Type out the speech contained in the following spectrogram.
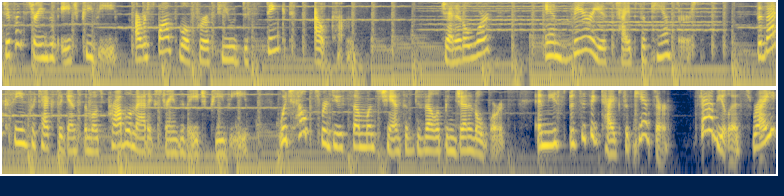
Different strains of HPV are responsible for a few distinct outcomes genital warts, and various types of cancers. The vaccine protects against the most problematic strains of HPV, which helps reduce someone's chance of developing genital warts and these specific types of cancer. Fabulous, right?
